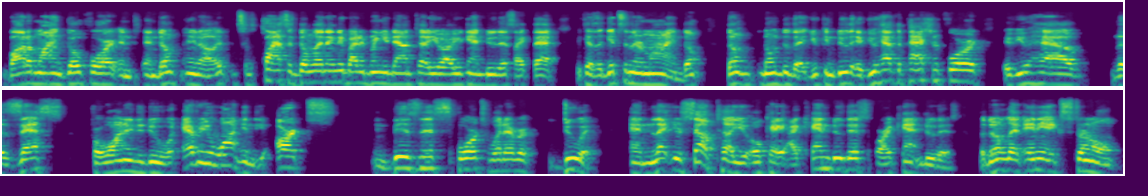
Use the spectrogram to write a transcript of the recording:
Bottom line, go for it, and and don't you know it's a classic. Don't let anybody bring you down, tell you, oh, you can't do this like that, because it gets in their mind. Don't don't don't do that. You can do that if you have the passion for it. If you have the zest for wanting to do whatever you want in the arts, in business, sports, whatever, do it. And let yourself tell you, okay, I can do this or I can't do this. But don't let any external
